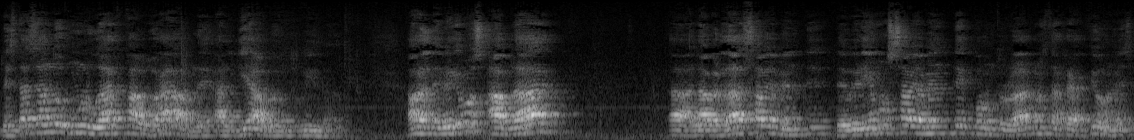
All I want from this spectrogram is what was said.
Le estás dando un lugar favorable al diablo en tu vida. Ahora, deberíamos hablar ah, la verdad sabiamente, deberíamos sabiamente controlar nuestras reacciones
